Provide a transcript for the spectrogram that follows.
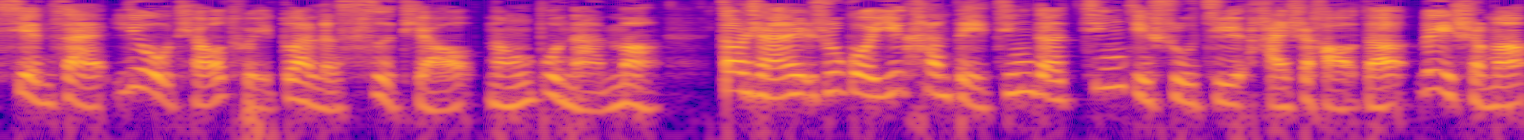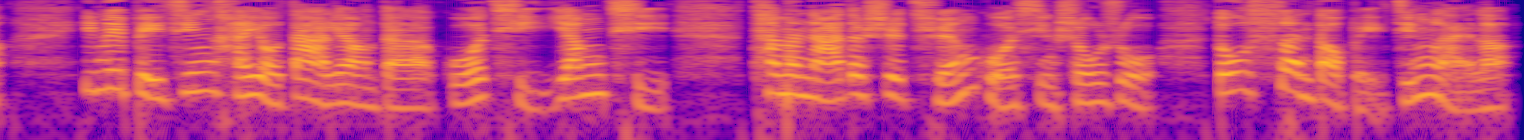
现在六条腿断了四条，能不难吗？当然，如果一看北京的经济数据还是好的，为什么？因为北京还有大量的国企、央企，他们拿的是全国性收入，都算到北京来了。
